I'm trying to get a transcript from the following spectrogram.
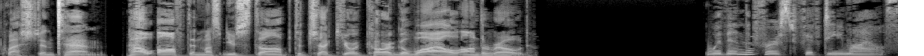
Question 10. How often must you stop to check your cargo while on the road? Within the first 50 miles.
